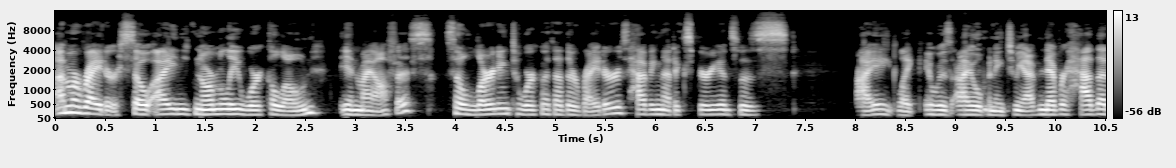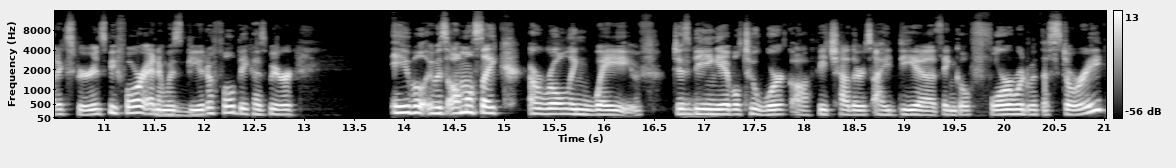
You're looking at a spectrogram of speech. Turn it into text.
I'm a writer, so I normally work alone in my office. So learning to work with other writers, having that experience was I like it was eye opening to me. I've never had that experience before and it was mm. beautiful because we were able it was almost like a rolling wave just being able to work off each other's ideas and go forward with a story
